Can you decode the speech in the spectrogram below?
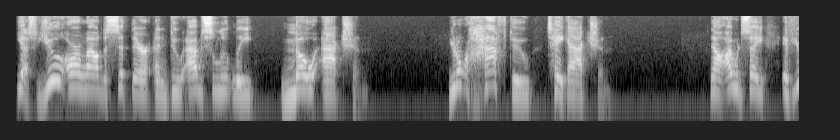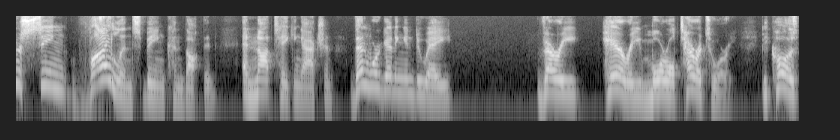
Yes, you are allowed to sit there and do absolutely no action. You don't have to take action. Now, I would say if you're seeing violence being conducted and not taking action, then we're getting into a very hairy moral territory because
